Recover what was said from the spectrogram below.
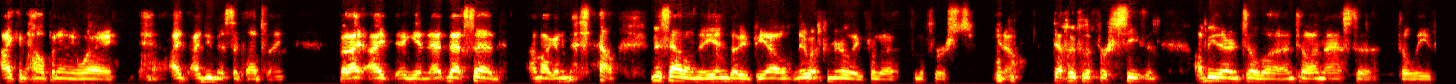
I can help in any way, I, I do miss the club thing. But I, I again, that, that said, I'm not going to miss out miss out on the MWPL Midwest Premier League for the for the first, you know, definitely for the first season. I'll be there until uh, until I'm asked to to leave.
